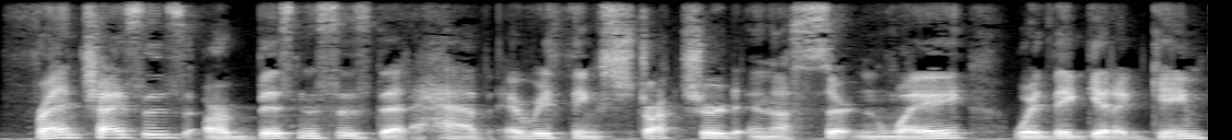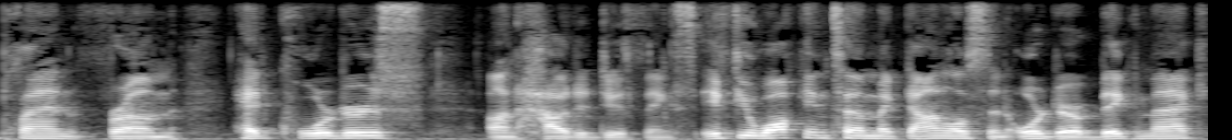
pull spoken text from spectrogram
Franchises are businesses that have everything structured in a certain way where they get a game plan from headquarters on how to do things. If you walk into McDonald's and order a Big Mac,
